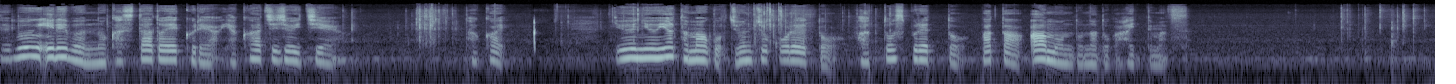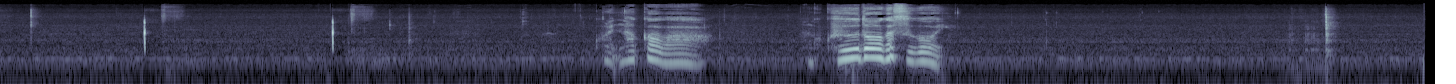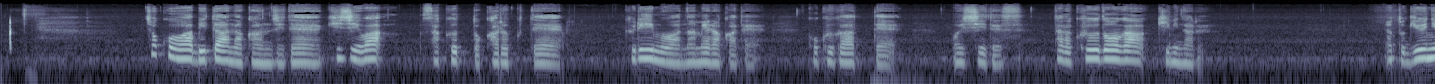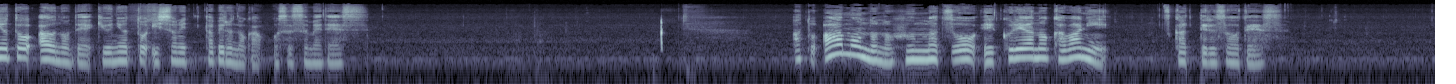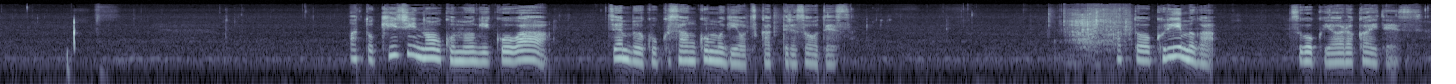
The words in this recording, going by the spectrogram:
セブンイレブンのカスタードエクレア181円。高い。牛乳や卵純チョコレートファットスプレッドバターアーモンドなどが入ってます。これ中は空洞がすごい。チョコはビターな感じで生地はサクッと軽くてクリームは滑らかでコクがあって美味しいです。ただ空洞が気になる。あと牛乳と合うので牛乳と一緒に食べるのがおすすめです。あとアーモンドの粉末をエクレアの皮に使ってるそうです。あと生地の小麦粉は全部国産小麦を使ってるそうです。あとクリームがすごく柔らかいです。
